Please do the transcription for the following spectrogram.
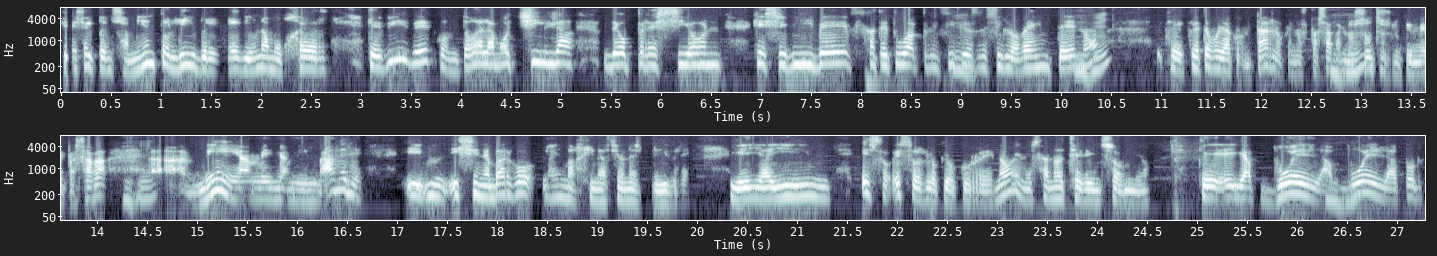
que es el pensamiento libre de una mujer que vive con toda la mochila de opresión que se vive, fíjate tú, a principios mm. del siglo XX, ¿no? ¿Qué, te voy a contar? Lo que nos pasaba a nosotros, lo que me pasaba a mí, a mi, a mi madre. Y, sin embargo la imaginación es libre. Y ella ahí, eso, eso es lo que ocurre, ¿no? En esa noche de insomnio, que ella vuela, vuela por,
